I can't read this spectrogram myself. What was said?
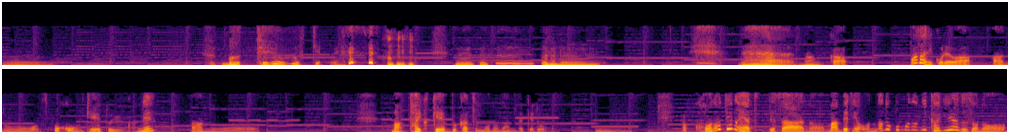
うん。待ってよーってやつね。ねえ、なんか、まさにこれは、あの、スポコン系というかね、あの、まあ、体育系部活ものなんだけど、うん。やっぱこの手のやつってさ、あの、まあ別に女の子ものに限らず、その、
